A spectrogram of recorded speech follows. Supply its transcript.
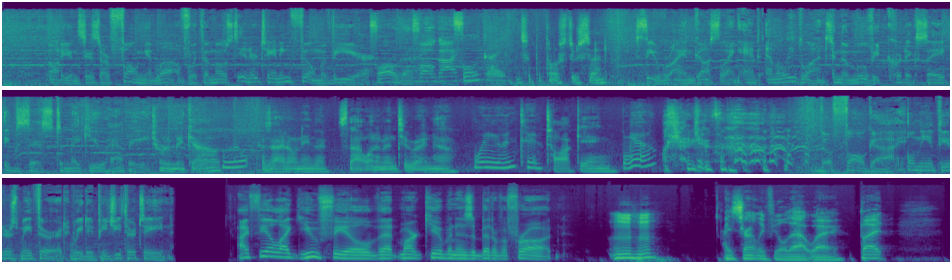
Audiences are falling in love with the most entertaining film of the year. Fall guy. Fall guy. Fall guy. That's what the poster said. See Ryan Gosling and Emily Blunt in the movie critics say exists to make you happy. Trying to make it out? Nope. Because I don't either. It's not what I'm into right now. What are you into? Talking. Yeah. The Fall Guy. Only in theaters May 3rd. Rated PG-13. I feel like you feel that Mark Cuban is a bit of a fraud. Mm-hmm. I certainly feel that way. But it,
